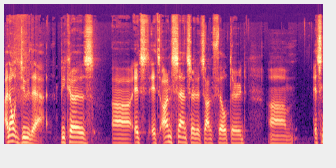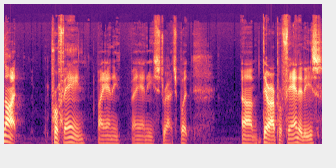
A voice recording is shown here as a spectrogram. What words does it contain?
I don't do that because uh, it's it's uncensored, it's unfiltered, um, it's not profane by any by any stretch, but um, there are profanities.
